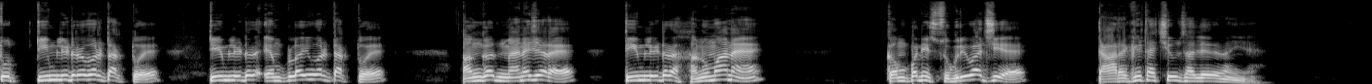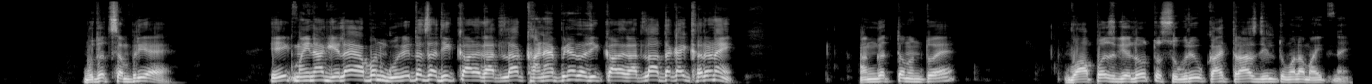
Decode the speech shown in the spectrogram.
तो टीम लिडरवर टाकतोय. टीम लिडर एम्प्लॉईवर टाकतोय. अंगद मॅनेजर आहे. टीम लिडर हनुमान आहे. कंपनी सुग्रीवाची आहे. टार्गेट अचीव झालेलं नाही आहे मुदत संपली आहे. एक महिना गेलाय आपण गुहेतच अधिक काळ घातला खाण्यापिण्यात अधिक काळ घातला आता काही खरं नाही. अंगत्त म्हणतोय वापस गेलो तो सुग्रीव काय त्रास देईल तुम्हाला माहीत नाही.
